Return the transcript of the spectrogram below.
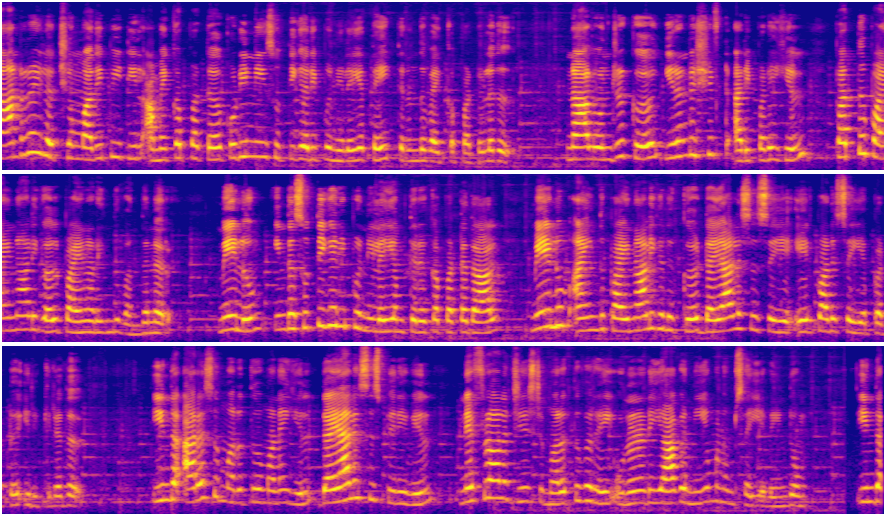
நான்கரை லட்சம் மதிப்பீட்டில் அமைக்கப்பட்ட குடிநீர் சுத்திகரிப்பு நிலையத்தை திறந்து வைக்கப்பட்டுள்ளது. நாள் ஒன்றுக்கு இரண்டு ஷிஃப்ட் அடிப்படையில் பத்து பயனாளிகள் பயனடைந்து வந்தனர். மேலும் இந்த சுத்திகரிப்பு நிலையம் திறக்கப்பட்டதால் மேலும் ஐந்து பயனாளிகளுக்கு டயாலிசிஸ் செய்ய ஏற்பாடு செய்யப்பட்டு இருக்கிறது. இந்த அரசு மருத்துவமனையில் டயாலிசிஸ் பிரிவில் நெஃப்ராலஜிஸ்ட் மருத்துவரை உடனடியாக நியமனம் செய்ய வேண்டும். இந்த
